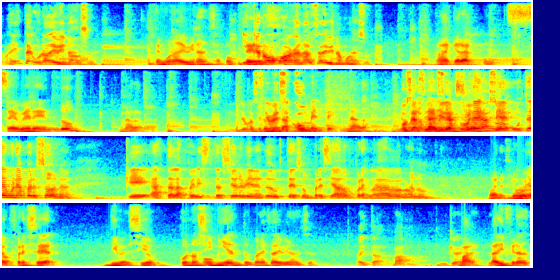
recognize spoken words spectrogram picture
Trajiste una adivinanza. Tengo una adivinanza para ¿Y ustedes. qué no vamos a ganar si adivinamos eso? Van a quedar un severendo nada. Yo pensé que iba a decir. oh, Absolutamente nada. o sea, Bueno, si la le miras diversión. Usted, mire, usted es una persona que hasta las felicitaciones vienen de usted, son preciadas. Ofrezca Claro. algo, hermano. Bueno, yo voy a ofrecer diversión, conocimiento con esta adivinanza. Ahí está, vamos. Vale, la, adivinan-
